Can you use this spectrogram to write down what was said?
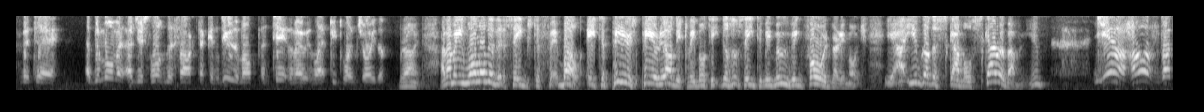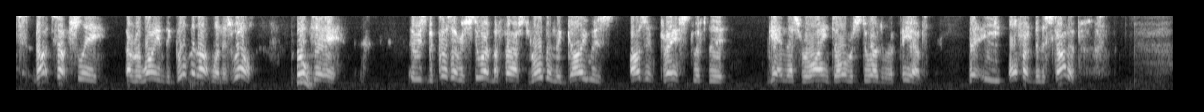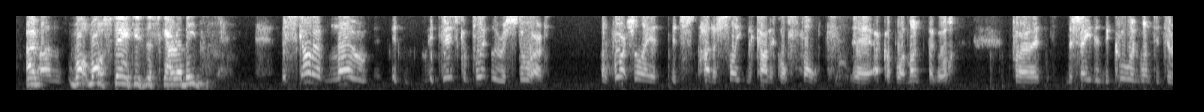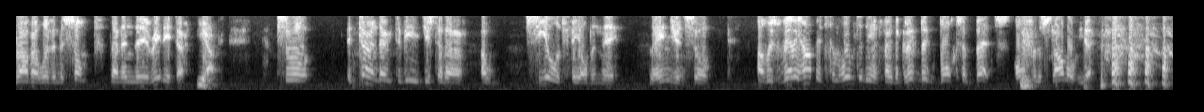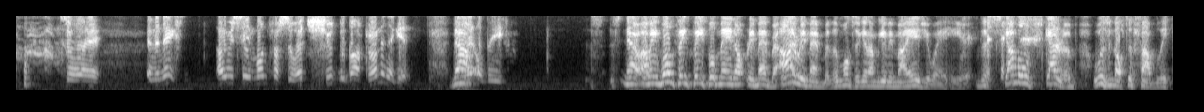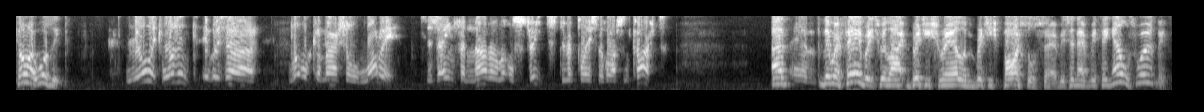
but uh, at the moment, I just love the fact I can do them up and take them out and let people enjoy them. Right, and I mean one other that seems to fit. Well, it appears periodically, but it doesn't seem to be moving forward very much. Yeah, you've got the Scammell Scarab, haven't you? Yeah, I have. That's that's actually a Reliant that got me that one as well. Oh. But, uh, it was because I restored my first Robin. The guy was as impressed with the getting this Reliant all restored and repaired that he offered me the Scarab. Um, um, what what state is the Scarab in? The Scarab now it, it is completely restored. Unfortunately, it, it's had a slight mechanical fault uh, a couple of months ago, where it decided the coolant wanted to rather live in the sump than in the radiator. Yeah. So it turned out to be just had a, a seal had failed in the, the engine. So I was very happy to come home today and find a great big box of bits, all for the Scammell here. so uh, in the next, I would say, month or so, it should be back running again. Now it'll be. Now, I mean, one thing people may not remember, I remember them, once again, I'm giving my age away here. The Scammell Scarab was not a family car, was it? No, it wasn't. It was a little commercial lorry designed for narrow little streets to replace the horse and cart. Um, um, they were favourites with like British Rail and British Parcel Service and everything else, weren't they?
